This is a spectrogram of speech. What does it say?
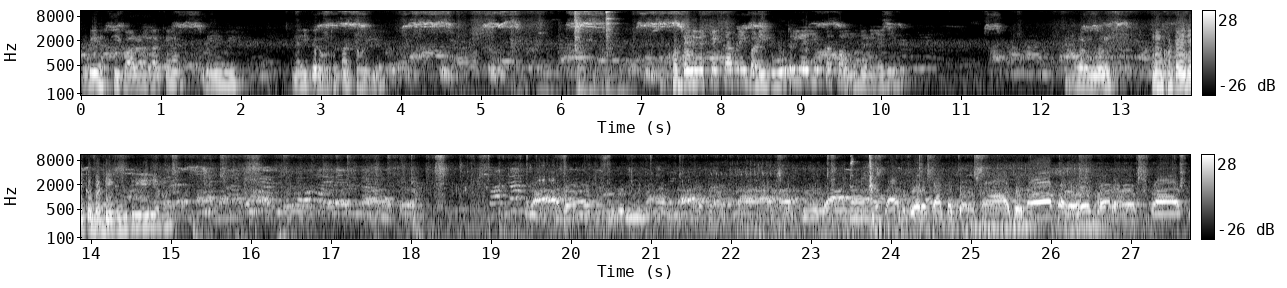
ਥੋੜੀ ਹੱਥੀ ਪਾਲਣ ਕਰਕੇ ਨਾ ਥੋੜੀ ਵੀ ਇਹਨਾਂ ਗਰੋਥ ਘੱਟ ਹੋਈ ਹੈ। ਖੁੱਡੇ ਦੇ ਵਿੱਚ ਇੱਕ ਆਪਣੀ ਬੜੀ ਕਬੂਤਰੀ ਹੈ ਜੀ, ਇੱਕ ਆਪਾਂ ਉਹਨੂੰ ਦੇਣੀ ਹੈ ਜੀ ਇਹ। ਹੌਲੀ ਹੌਲੀ ਖੁੱਡੇ 'ਚ ਇੱਕ ਵੱਡੀ ਕਬੂਤਰੀ ਹੈ ਜੀ ਆਪਣੀ। ਗੁਰ ਸਤ ਪ੍ਰਸਾਦ ਨਾ ਭਰੋ ਭਰ ਪ੍ਰਾਤ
